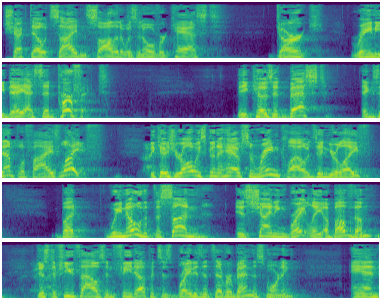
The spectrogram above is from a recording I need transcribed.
checked outside and saw that it was an overcast, dark, rainy day, I said, perfect. Because it best exemplifies life. Because you're always going to have some rain clouds in your life, but we know that the sun is shining brightly above them. Just a few thousand feet up, it's as bright as it's ever been this morning. And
